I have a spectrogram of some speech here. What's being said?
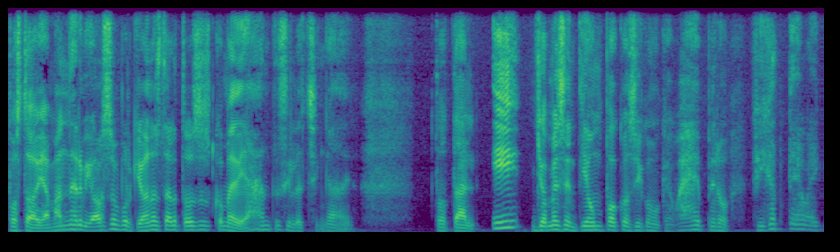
pues todavía más nervioso porque iban a estar todos esos comediantes y la chingada. Total. Y yo me sentía un poco así como que, güey, pero fíjate, güey.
